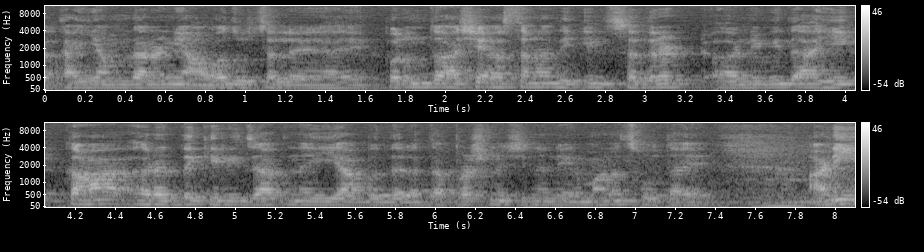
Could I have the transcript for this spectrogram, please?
काही आमदारांनी आवाज उचललेला आहे. परंतु असे असताना देखील सदर निविदा ही का रद्द केली जात नाही याबद्दल आता प्रश्नचिन्ह निर्माणच होत आहे. आणि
